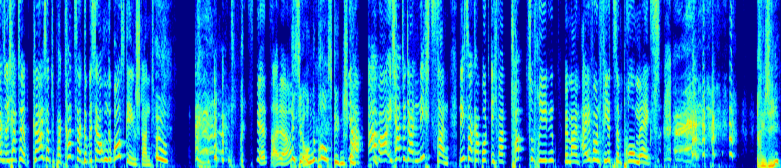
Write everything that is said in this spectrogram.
Also, ich hatte. Klar, ich hatte ein paar Kratzer. Ist ja auch ein Gebrauchsgegenstand. die Fresse jetzt, Alter. Ist ja auch ein Gebrauchsgegenstand. Ja, aber ich hatte da nichts dran. Nichts war kaputt. Ich war top zufrieden mit meinem iPhone 14 Pro Max. Regie?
